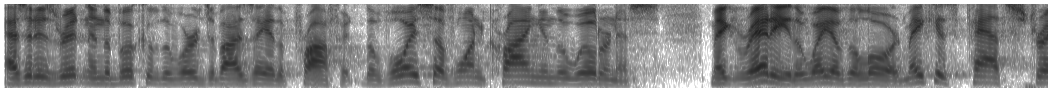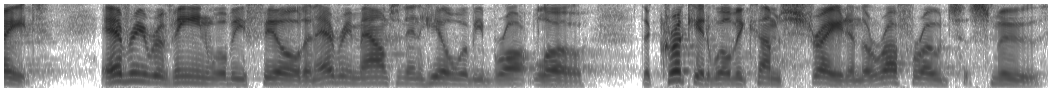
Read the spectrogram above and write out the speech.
as it is written in the book of the words of Isaiah the prophet, the voice of one crying in the wilderness, Make ready the way of the Lord, make his path straight. Every ravine will be filled, and every mountain and hill will be brought low. The crooked will become straight, and the rough roads smooth,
